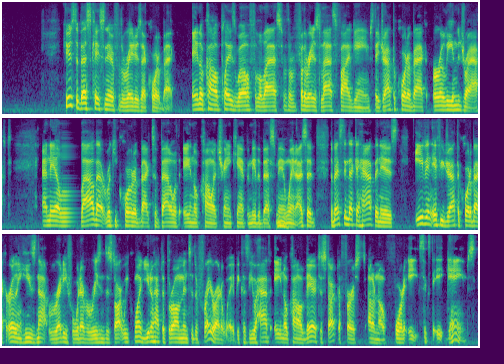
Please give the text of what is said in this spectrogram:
Here's the best case scenario for the Raiders at quarterback. Aidan O'Connell plays well for the last for the, for the Raiders' last five games. They draft the quarterback early in the draft and they allow that rookie quarterback to battle with Aidan O'Connell at training camp and be the best man mm win. I said the best thing that can happen is even if you draft the quarterback early and he's not ready for whatever reason to start week one, you don't have to throw him into the fray right away because you have Aidan O'Connell there to start the first, I don't know, four to eight, six to eight games.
